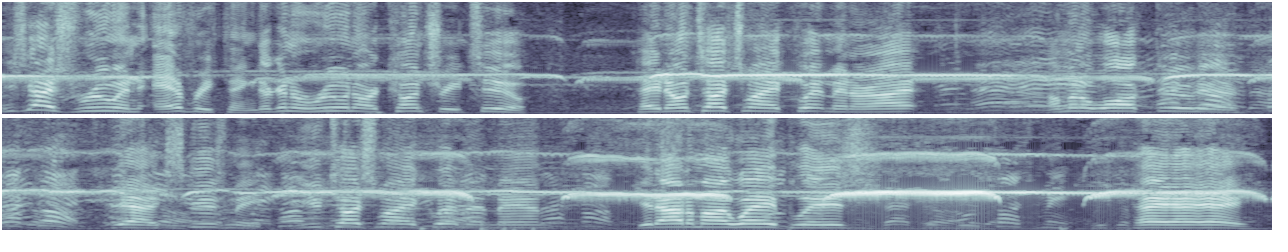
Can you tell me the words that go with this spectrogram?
These guys ruin everything. They're going to ruin our country, too. Hey, don't touch my equipment, all right? I'm going to walk through here. Yeah, excuse me. You touch my equipment, man. Get out of my way, please. Hey, hey, hey.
